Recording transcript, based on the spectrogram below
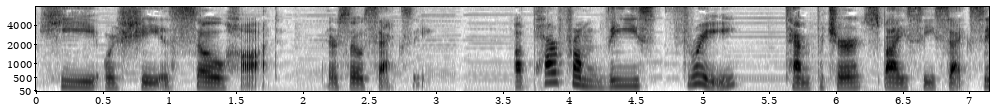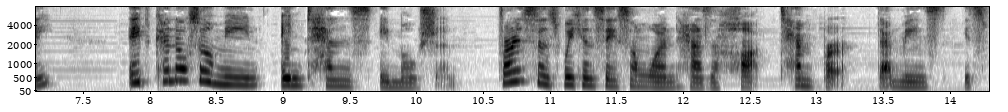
he or she is so hot. They're so sexy. Apart from these three, temperature, spicy, sexy, it can also mean intense emotion. For instance, we can say someone has a hot temper that means it's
